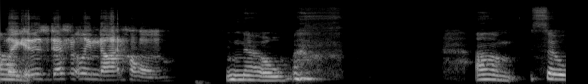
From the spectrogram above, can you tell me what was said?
like it um, is definitely not home. No. Um so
